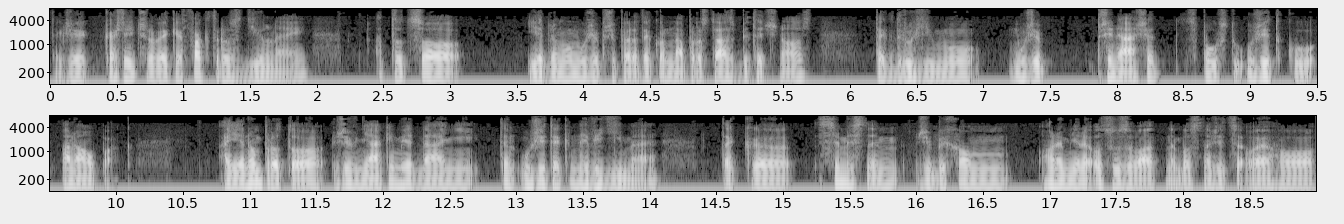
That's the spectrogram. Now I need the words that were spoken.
Takže každý člověk je fakt rozdílný a to, co jednomu může připadat jako naprostá zbytečnost, tak druhýmu může přinášet spoustu užitku a naopak. A jenom proto, že v nějakém jednání ten užitek nevidíme, tak eh, si myslím, že bychom ho neměli odsuzovat nebo snažit se o jeho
